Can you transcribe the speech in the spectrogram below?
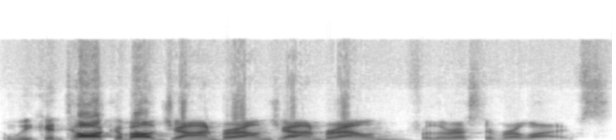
And we could talk about John Brown, John Brown for the rest of our lives.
